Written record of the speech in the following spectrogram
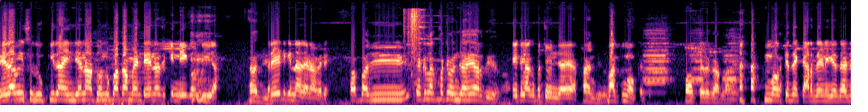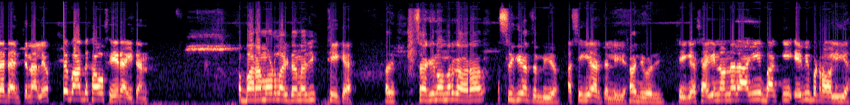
ਇਹਦਾ ਵੀ ਸੁਜ਼ੂਕੀ ਦਾ ਇੰਜਨ ਆ ਤੁਹਾਨੂੰ ਪਤਾ ਮੇਨਟੇਨੈਂਸ ਕਿੰਨੀ ਕੁ ਹੁੰਦੀ ਆ। ਹਾਂਜੀ। ਰੇਟ ਕਿੰਨਾ ਦੇਣਾ ਵੀਰੇ? ਆ ਭਾਜੀ 155000 ਦੀ ਦੇ ਦਾਂ 155000 ਹਾਂਜੀ ਬਾਕੀ ਮੌਕੇ ਤੇ। ਓਕੇ ਤੇ ਕਰ ਲਾਂਗੇ। ਮੌਕੇ ਤੇ ਕਰ ਦੇਣਗੇ ਤੁਹਾਡਾ ਟੈਨਸ਼ਨ ਨਾ ਲਿਓ। ਤੇ ਬਾਅਦ ਦਿਖਾਓ ਫੇਰ ਆਈਟਨ ਆ 12 ਮਾਡਲ ਆਈਟਨ ਆ ਜੀ। ਠੀਕ ਹੈ। ਹਾਂਜੀ। ਸੈਕਿੰਡ ਓਨਰ ਕਾਰ ਆ 80000 ਚੱਲੀ ਆ। 80000 ਚੱਲੀ ਆ। ਹਾਂਜੀ ਭਾਜੀ। ਠੀਕ ਹੈ ਸੈਕਿੰਡ ਓਨਰ ਆ ਗਈ ਬਾਕੀ ਇਹ ਵੀ ਪੈਟਰੋਲ ਹੀ ਆ।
